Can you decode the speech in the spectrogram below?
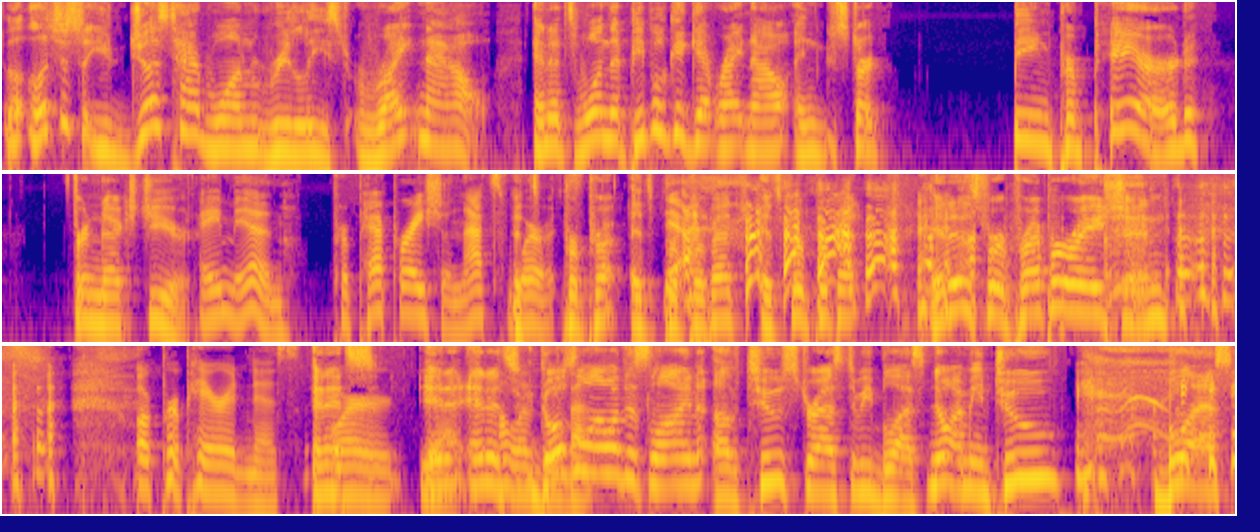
Let's just you just had one released right now, and it's one that people could get right now and start being prepared for next year. Amen. For preparation, that's where it's. pre- it's for perpet- it's for perpet- it is for preparation or preparedness, and it's or and, yeah, and all it goes along with this line of too stressed to be blessed. No, I mean too blessed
